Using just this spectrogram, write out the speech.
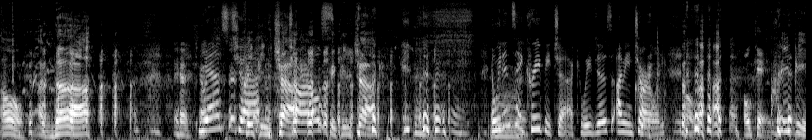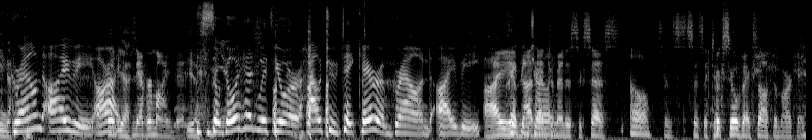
Oh, uh, duh. yes, Chuck. Creeping Chuck. Charles. Creeping Chuck. And we didn't say creepy Chuck. We just, I mean, Charlie. Okay, Creeping. Ground ivy. All right. Yes. never mind it. Yes. So go ahead with your how to take care of ground ivy. I have not Charlie. had tremendous success Oh, since since they took Silvex off the market.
